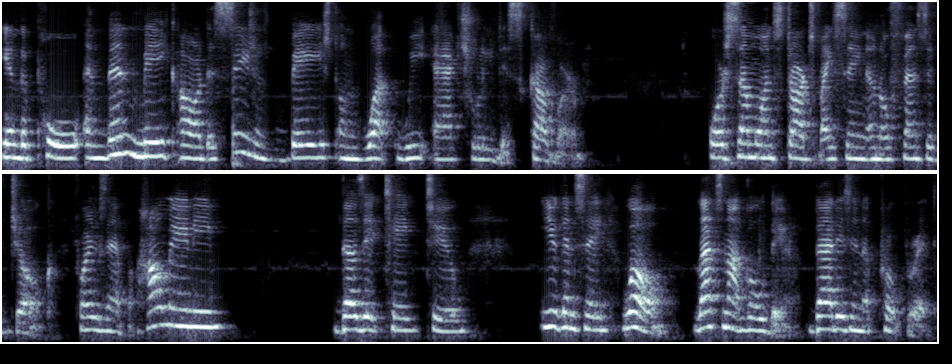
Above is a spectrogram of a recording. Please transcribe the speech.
in the pool and then make our decisions based on what we actually discover or someone starts by saying an offensive joke. For example, how many does it take to, you can say, well, let's not go there. That is inappropriate.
